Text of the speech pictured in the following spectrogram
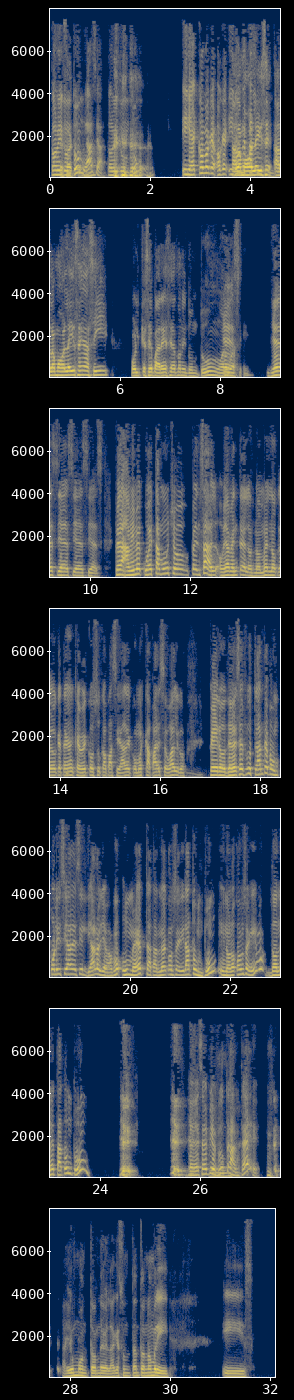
Tony. Tum, gracias. Tony Tum. Y es como que, ok, ¿y A lo mejor le dicen, a lo mejor le dicen así porque se parece a Tony Tuntún o algo Yes. así. Yes, yes, yes, yes. Pero a mí me cuesta mucho pensar, obviamente los nombres no creo que tengan que ver con su capacidad de cómo escaparse o algo, pero debe ser frustrante para un policía decir, diablo, llevamos un mes tratando de conseguir a Tuntún y no lo conseguimos. ¿Dónde está Tuntún? Debe ser bien frustrante. Hay un montón, de verdad que son tantos nombres y, y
